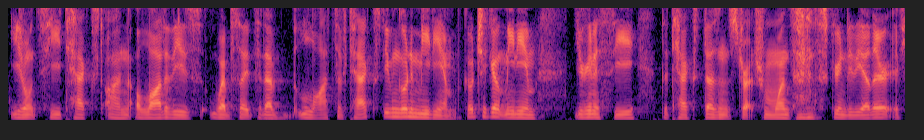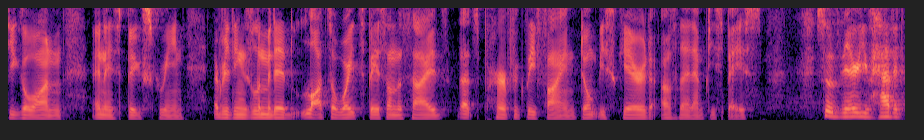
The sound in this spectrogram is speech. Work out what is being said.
You don't see text on a lot of these websites that have lots of text. Even go to Medium. Go check out Medium. You're going to see the text doesn't stretch from one side of the screen to the other if you go on a nice big screen. Everything's limited, lots of white space on the sides. That's perfectly fine. Don't be scared of that empty space. So there you have it,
